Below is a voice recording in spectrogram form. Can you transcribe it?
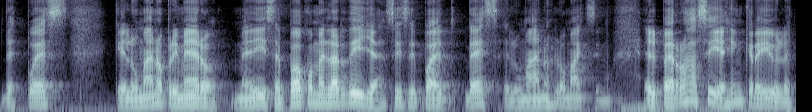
Después el humano primero me dice, ¿puedo comer la ardilla? Sí, sí, pues, ¿ves? El humano es lo máximo. El perro es así, es increíble.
